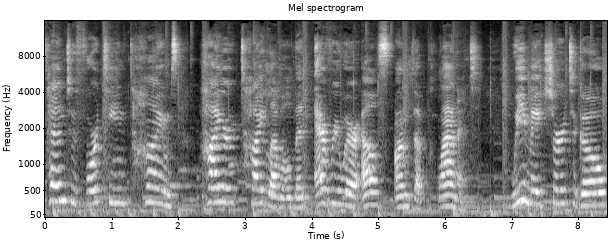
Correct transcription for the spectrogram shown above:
10 to 14 times higher tide level than everywhere else on the planet. We made sure to go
